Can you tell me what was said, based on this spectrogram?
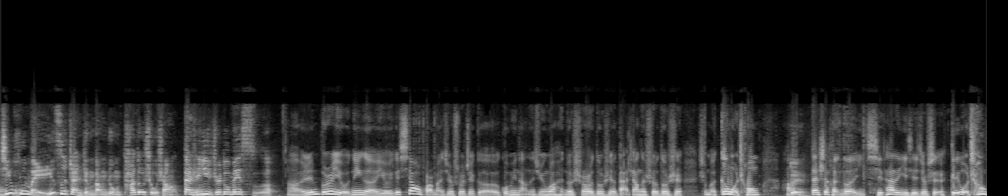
几乎每一次战争当中他都受伤，但是一直都没死。啊，人不是有那个有一个笑话嘛，就是说这个国民党的军官很多时候都是要打仗的时候都是什么跟我冲，啊、对。但是很多其他的一些就是给我冲，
